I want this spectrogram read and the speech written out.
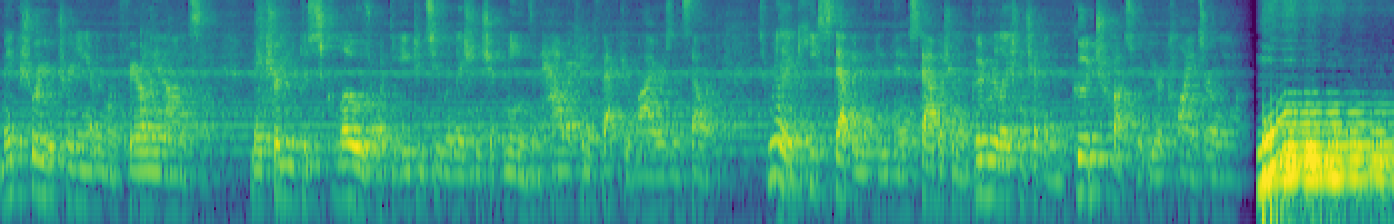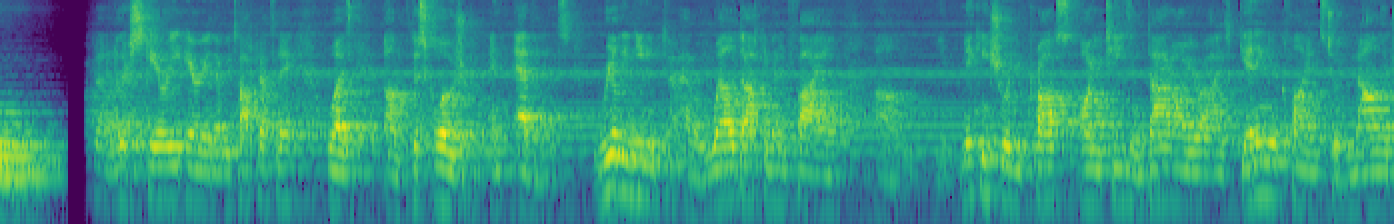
Make sure you're treating everyone fairly and honestly. Make sure you disclose what the agency relationship means and how it can affect your buyers and sellers. It's really a key step in, in, in establishing a good relationship and good trust with your clients early on was um, disclosure and evidence. Really needing to have a well-documented file, um, making sure you cross all your T's and dot all your I's, getting your clients to acknowledge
